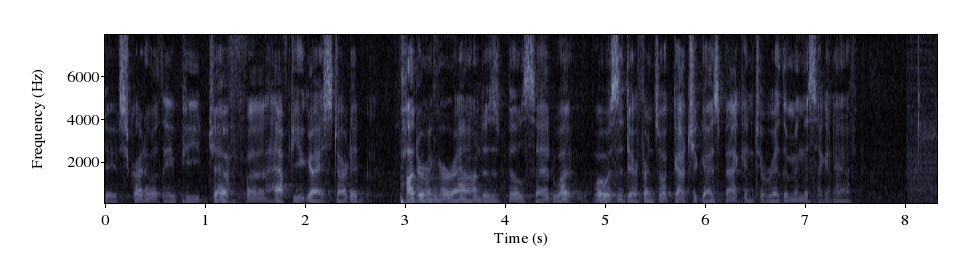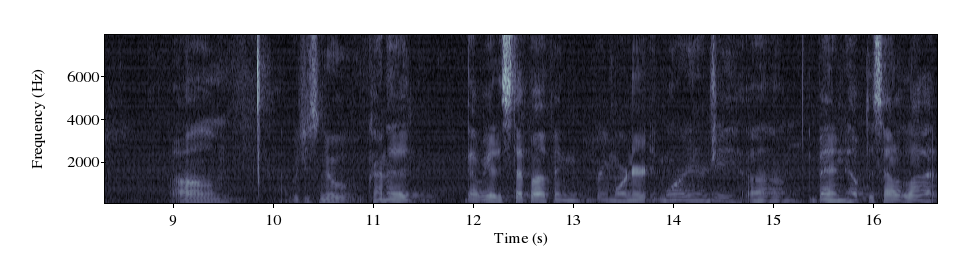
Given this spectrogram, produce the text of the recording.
Dave Skretta with AP. Jeff, uh, after you guys started puttering around, as Bill said, what, what was the difference? What got you guys back into rhythm in the second half? Um, we just knew kind of that we had to step up and bring more ner- more energy. Um, ben helped us out a lot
